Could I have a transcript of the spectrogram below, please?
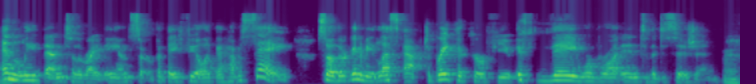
and mm-hmm. lead them to the right answer. But they feel like they have a say, so they're going to be less apt to break the curfew if they were brought into the decision. Mm.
